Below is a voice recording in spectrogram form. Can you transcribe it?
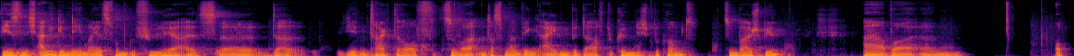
wesentlich angenehmer jetzt vom Gefühl her, als äh, da jeden Tag darauf zu warten, dass man wegen Eigenbedarf bekündigt bekommt, zum Beispiel. Aber ähm, ob,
